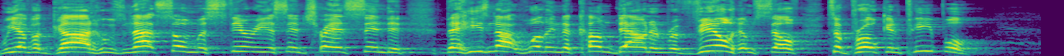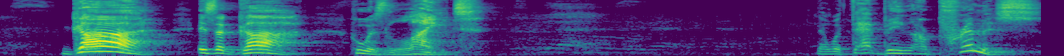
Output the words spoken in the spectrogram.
We have a God who's not so mysterious and transcendent that he's not willing to come down and reveal himself to broken people. God is a God who is light. Now, with that being our premise,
